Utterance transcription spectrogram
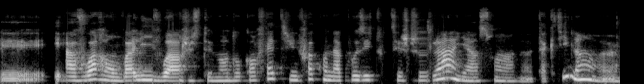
et, à voir, on va l'y voir justement. Donc en fait, une fois qu'on a posé toutes ces choses-là, il y a un soin tactile, hein, euh,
